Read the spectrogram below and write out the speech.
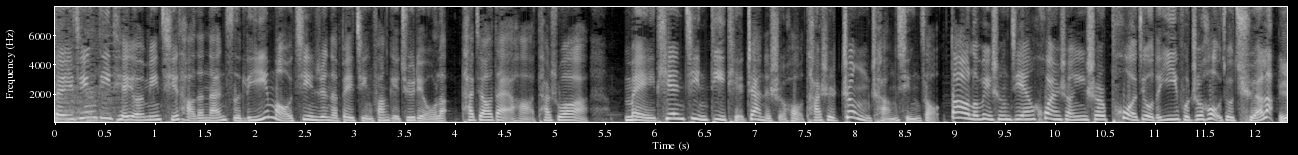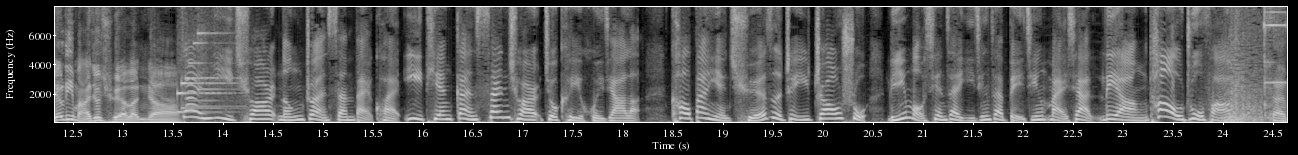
北京地铁有一名乞讨的男子李某，近日呢被警方给拘留了。他交代哈，他说啊。每天进地铁站的时候，他是正常行走。到了卫生间，换上一身破旧的衣服之后，就瘸了。哎呀，立马就瘸了，你知道？干一圈能赚三百块，一天干三圈就可以回家了。靠扮演瘸子这一招数，李某现在已经在北京买下两套住房。在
